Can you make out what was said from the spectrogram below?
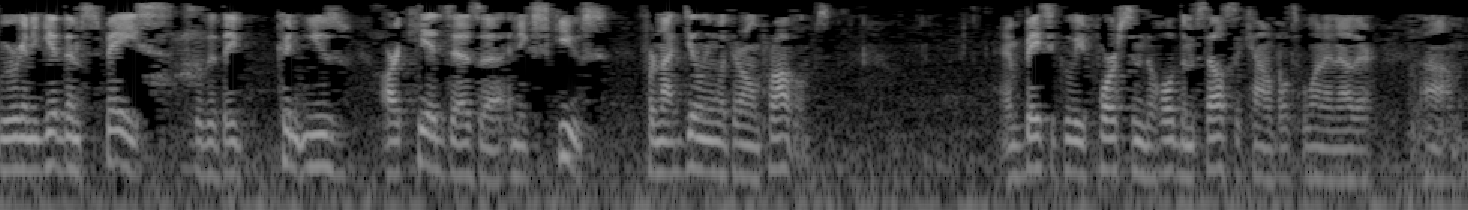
we were going to give them space so that they couldn't use our kids as a, an excuse for not dealing with their own problems. And basically we forced them to hold themselves accountable to one another um,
